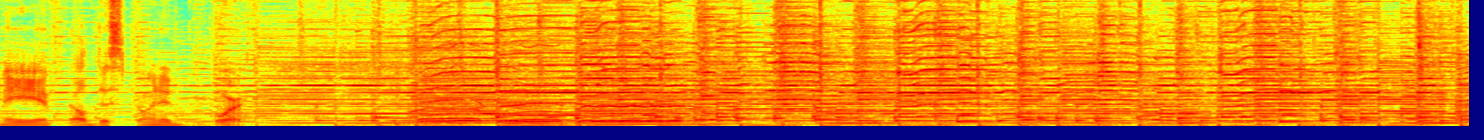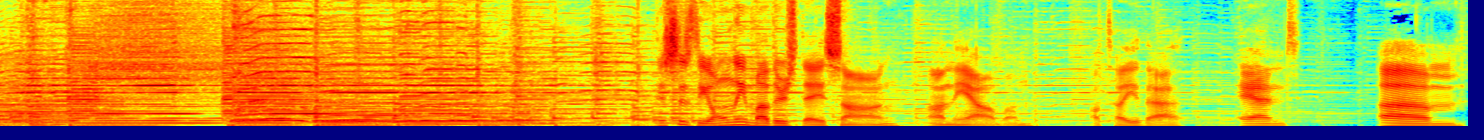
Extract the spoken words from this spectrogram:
may have felt disjointed before. This is the only Mother's Day song on the album. I'll tell you that. And um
